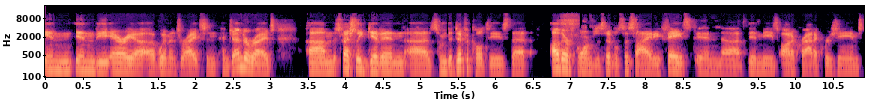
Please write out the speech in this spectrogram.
in in the area of women's rights and, and gender rights, um, especially given uh, some of the difficulties that other forms of civil society faced in uh, in these autocratic regimes.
